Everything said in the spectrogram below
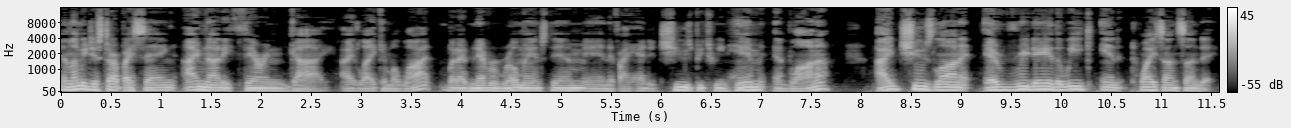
And let me just start by saying I'm not a Theron guy. I like him a lot, but I've never romanced him. And if I had to choose between him and Lana, I'd choose Lana every day of the week and twice on Sunday.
